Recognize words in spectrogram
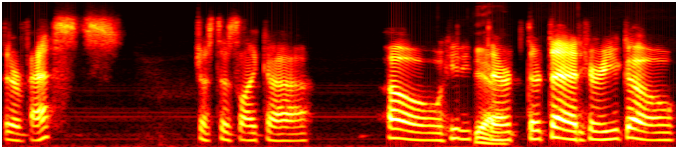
their vests, just as like a, oh, he, Yeah. they're they're dead. Here you go.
